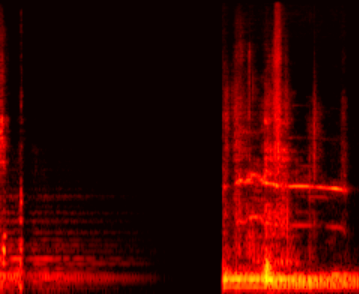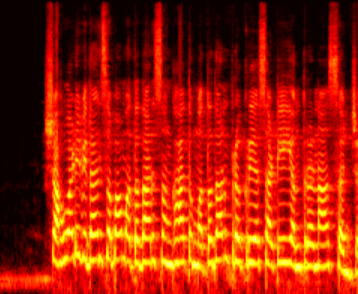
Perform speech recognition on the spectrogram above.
gelecek. शाहवाडी विधानसभा मतदारसंघात मतदान प्रक्रियेसाठी यंत्रणा सज्ज.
